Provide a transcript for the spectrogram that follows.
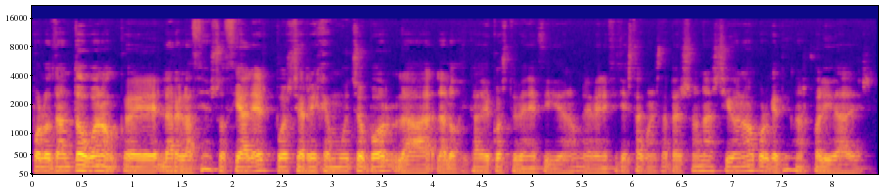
Por lo tanto, bueno, las relaciones sociales pues se rigen mucho por la, la lógica de coste-beneficio, ¿no? ¿Me beneficia estar con esta persona, sí o no? Porque tiene unas cualidades.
